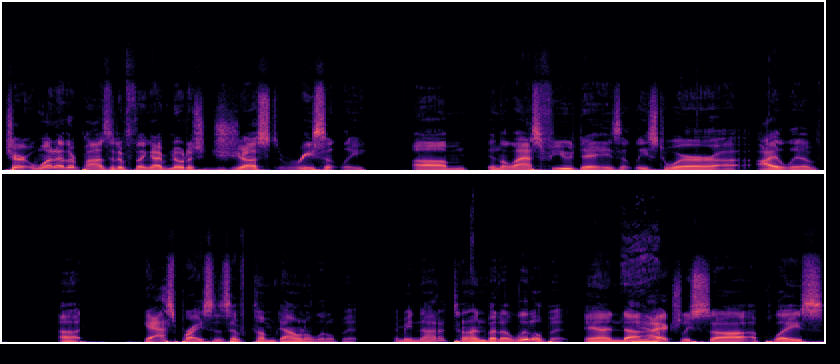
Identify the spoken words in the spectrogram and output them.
Sure. One other positive thing I've noticed just recently, um, in the last few days, at least where uh, I live, uh, gas prices have come down a little bit. I mean, not a ton, but a little bit. And uh, Yep. I actually saw a place.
